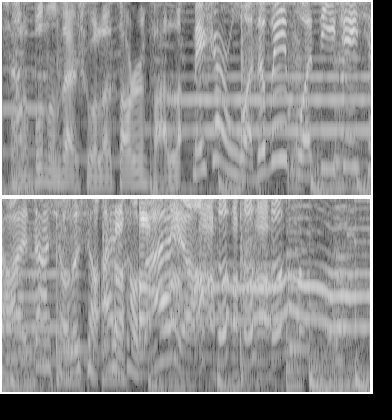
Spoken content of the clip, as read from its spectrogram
行了，不能再说了，遭人烦了。没事儿，我的微博 DJ 小爱，大小的小，艾草的爱呀。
